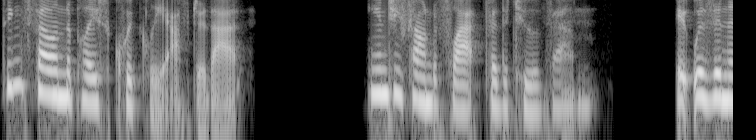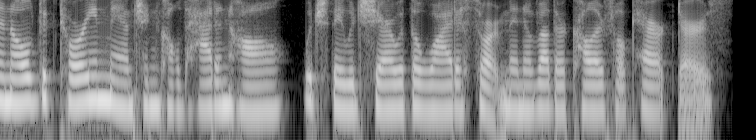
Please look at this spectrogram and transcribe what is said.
Things fell into place quickly after that. Angie found a flat for the two of them. It was in an old Victorian mansion called Haddon Hall, which they would share with a wide assortment of other colorful characters,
